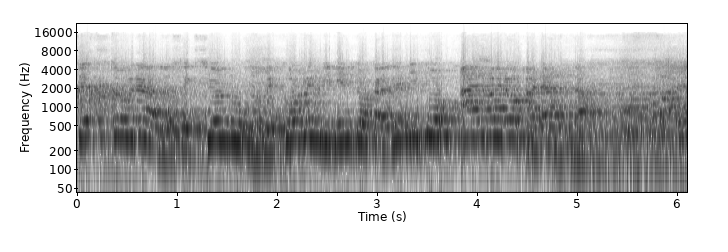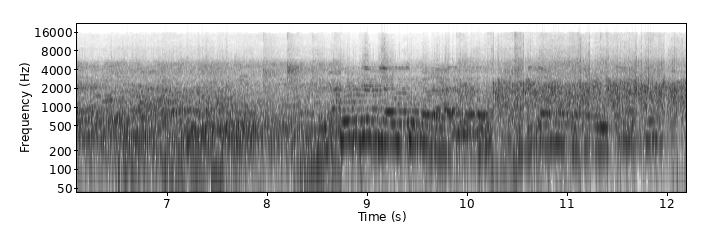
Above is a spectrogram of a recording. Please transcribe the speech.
Sexto grado, sección 1, mejor rendimiento académico, Álvaro Aranda. Un fuerte aplauso para Álvaro. Invitamos a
